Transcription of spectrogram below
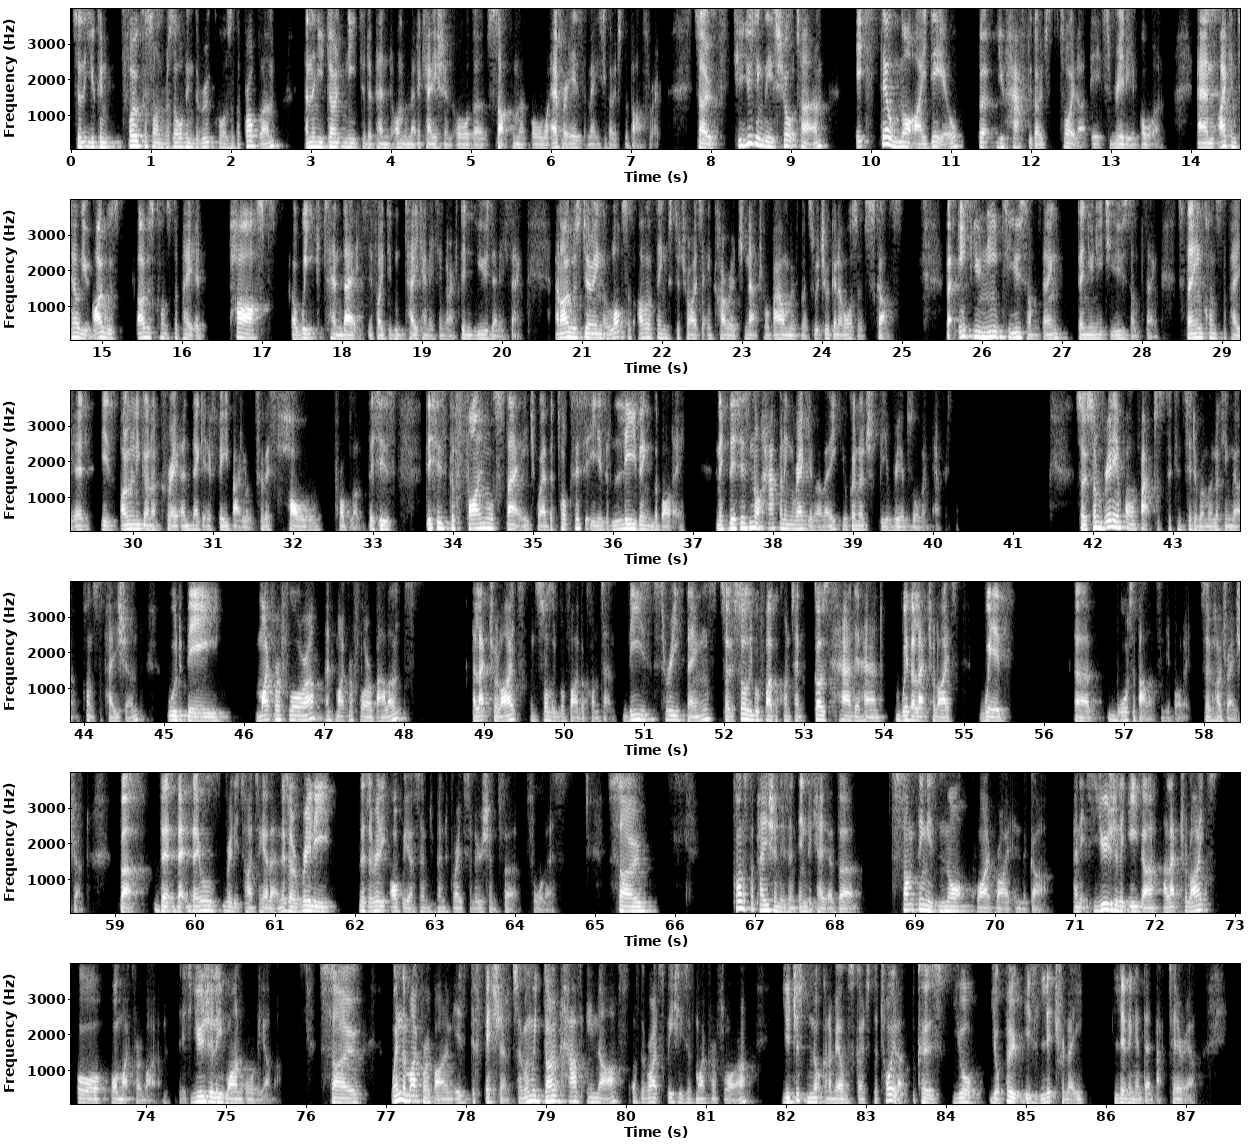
so that you can focus on resolving the root cause of the problem, and then you don't need to depend on the medication or the supplement or whatever it is that makes you go to the bathroom. So if you're using these short term, it's still not ideal, but you have to go to the toilet. It's really important. And I can tell you, I was I was constipated past a week, 10 days if I didn't take anything or I didn't use anything. And I was doing lots of other things to try to encourage natural bowel movements, which we're going to also discuss. But if you need to use something, then you need to use something. Staying constipated is only going to create a negative feedback loop for this whole problem. This is this is the final stage where the toxicity is leaving the body. And if this is not happening regularly, you're going to just be reabsorbing everything. So some really important factors to consider when we're looking at constipation would be microflora and microflora balance, electrolytes, and soluble fiber content. These three things, so soluble fiber content goes hand in hand with electrolytes, with uh, water balance in your body, so hydration. But they're, they're all really tied together, and there's a really there's a really obvious and, and great solution for for this. So constipation is an indicator that something is not quite right in the gut, and it's usually either electrolytes or or microbiome. It's usually one or the other. So when the microbiome is deficient, so when we don't have enough of the right species of microflora, you're just not going to be able to go to the toilet because your, your poop is literally living and dead bacteria.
